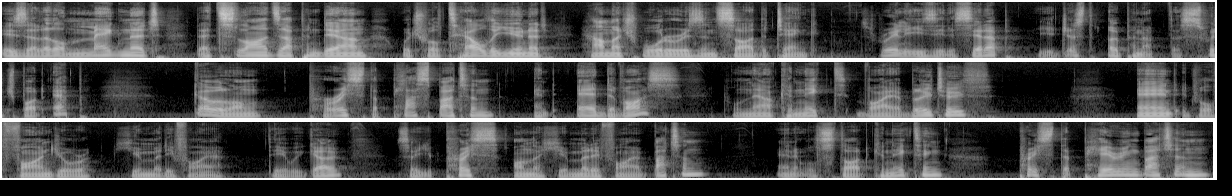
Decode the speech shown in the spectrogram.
is a little magnet that slides up and down, which will tell the unit how much water is inside the tank. It's really easy to set up. You just open up the SwitchBot app, go along, press the plus button and add device. It will now connect via Bluetooth and it will find your humidifier. There we go. So you press on the humidifier button and it will start connecting. Press the pairing button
